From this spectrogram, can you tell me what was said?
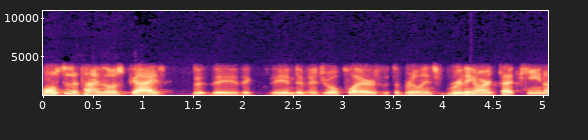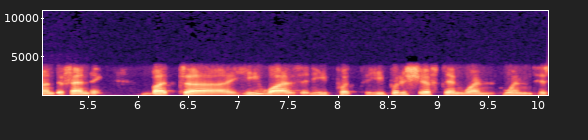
most of the time those guys the, the the the individual players with the brilliance really aren't that keen on defending. But uh, he was, and he put he put a shift in when when his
